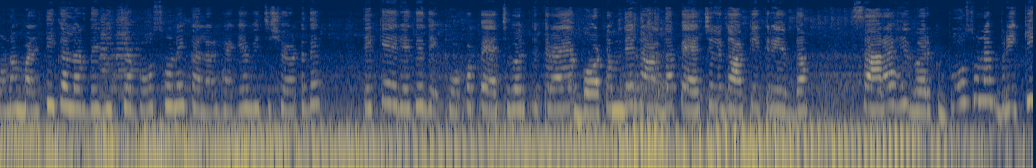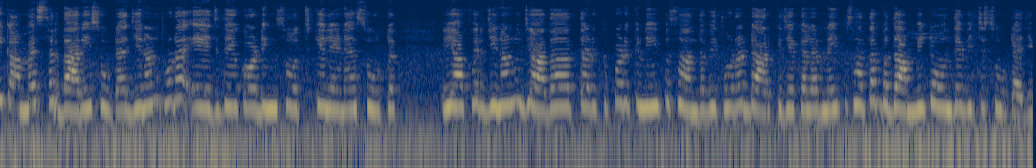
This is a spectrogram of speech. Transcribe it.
ਸੋਹਣਾ ਮਲਟੀ ਕਲਰ ਦੇ ਵਿੱਚ ਆ, ਬਹੁਤ ਸੋਹਣੇ ਕਲਰ ਹੈਗੇ ਵਿੱਚ ਸ਼ਰਟ ਦੇ। ਤੇ ਘੇਰੇ ਤੇ ਦੇਖੋ, ਆਪਾਂ ਪੈਚ ਵਰਕ ਕਰਾਇਆ ਬਾਟਮ ਦੇ ਨਾਲ ਦਾ ਪੈਚ ਲਗਾ ਕੇ ਕਰੇਵ ਦਾ। ਸਾਰਾ ਇਹ ਵਰਕ ਬਹੁਤ ਸੋਹਣਾ ਬਰੀਕੀ ਕੰਮ ਹੈ, ਸਰਦਾਰੀ ਸੂਟ ਹੈ। ਜਿਨ੍ਹਾਂ ਨੂੰ ਥੋੜਾ ਏਜ ਦੇ ਅਕੋਰਡਿੰਗ ਸੋਚ ਕੇ ਲੈਣਾ ਹੈ ਸੂਟ, ਜਾਂ ਫਿਰ ਜਿਨ੍ਹਾਂ ਨੂੰ ਜ਼ਿਆਦਾ ਤੜਕ ਭੜਕ ਨਹੀਂ ਪਸੰਦ, ਵੀ ਥੋੜਾ ਡਾਰਕ ਜੇ ਕਲਰ ਨਹੀਂ ਪਸੰਦ, ਤਾਂ ਬਦਾਮੀ ਟੋਨ ਦੇ ਵਿੱਚ ਸੂਟ ਹੈ ਜੀ,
